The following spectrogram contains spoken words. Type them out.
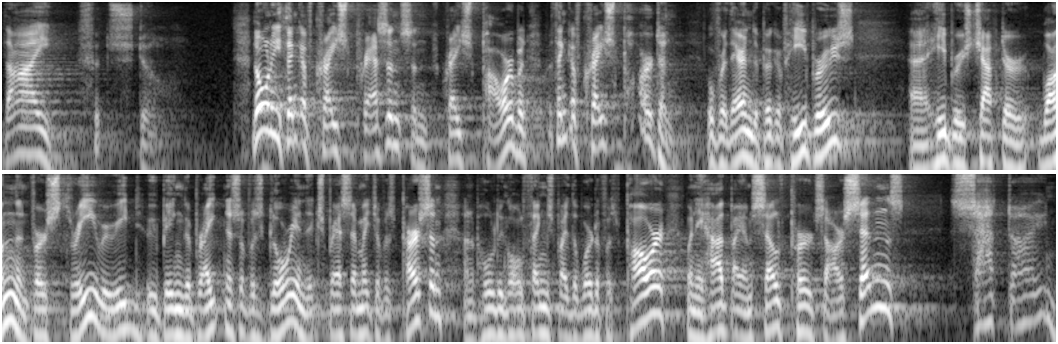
thy footstool. Not only think of Christ's presence and Christ's power, but think of Christ's pardon. Over there in the book of Hebrews, uh, Hebrews chapter 1 and verse 3, we read, Who being the brightness of his glory and the express image of his person, and upholding all things by the word of his power, when he had by himself purged our sins, sat down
